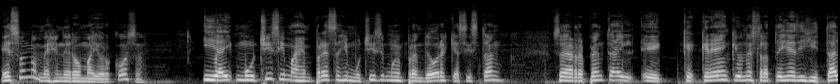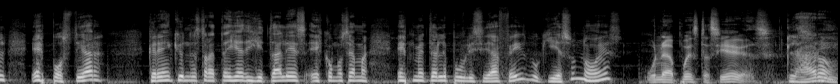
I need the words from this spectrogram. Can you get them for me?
eso no me generó mayor cosa. Y hay muchísimas empresas y muchísimos emprendedores que así están. O sea, de repente hay, eh, que creen que una estrategia digital es postear, creen que una estrategia digital es, es ¿cómo se llama? Es meterle publicidad a Facebook y eso no es. Una apuesta ciegas. Claro.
